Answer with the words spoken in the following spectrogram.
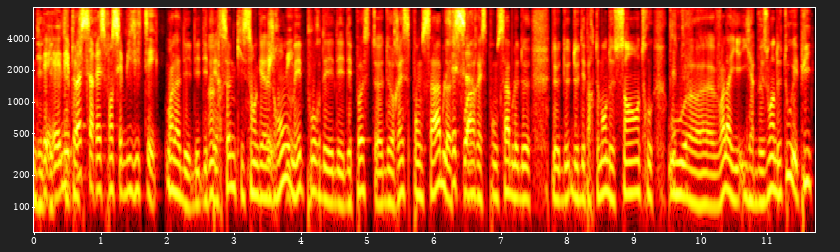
Des, des, des postes à responsabilité. Voilà, des, des mmh. personnes qui s'engageront, oui, oui. mais pour des, postes de responsables, soit ça. responsables de, de, de, de, département, de centre, ou, ou euh, voilà, il y a besoin de tout. Et puis,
